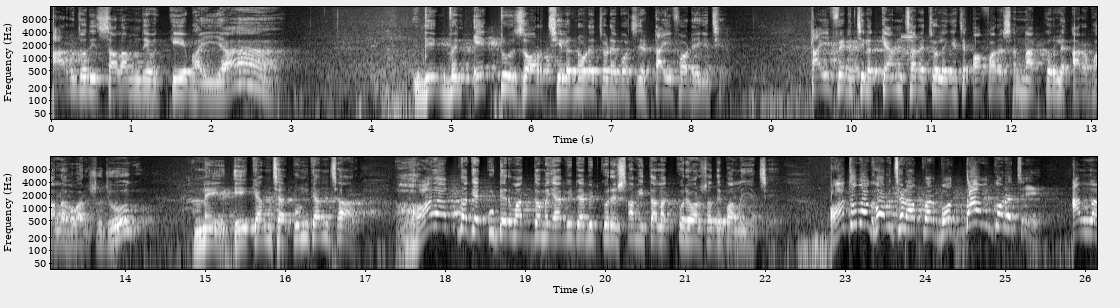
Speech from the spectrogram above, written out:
আর যদি সালাম দেবে কে ভাইয়া? দেখবেন একটু জ্বর ছিল, নড়ে চড়ে বসে টাইফয়েড হয়ে গেছে। টাইফয়েড ছিল, ক্যান্সারে চলে গেছে, অপারেশন না করলে আর ভালো হওয়ার সুযোগ নেই। এই ক্যান্সার কোন ক্যান্সার হয় আপনাকে কুটের মাধ্যমে অ্যাবিট করে স্বামী তালাক করে ওর সাথে পালিয়েছে অথবা ঘর ছেড়ে আপনার বদনাম করেছে। আল্লাহ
